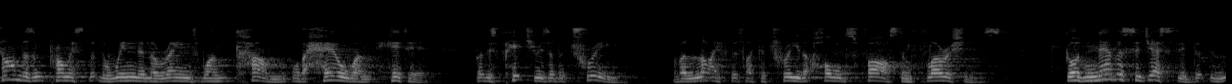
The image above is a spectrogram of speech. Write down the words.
psalm doesn't promise that the wind and the rains won't come or the hail won't hit it, but this picture is of a tree, of a life that's like a tree that holds fast and flourishes. God never suggested that the,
